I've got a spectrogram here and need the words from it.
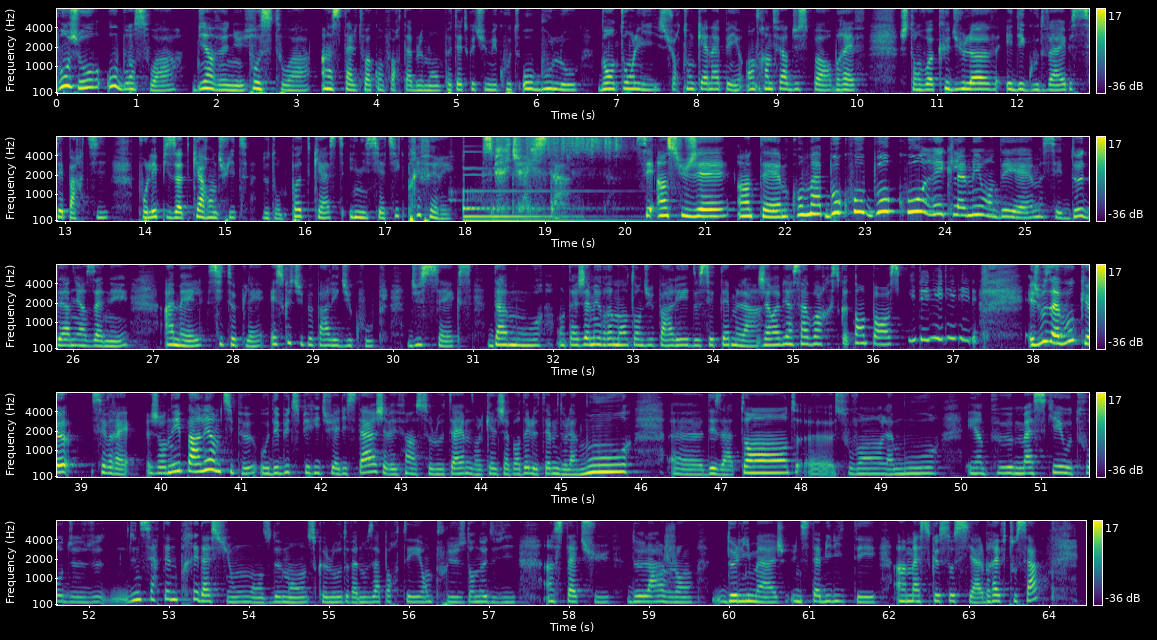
Bonjour ou bonsoir, bienvenue. Pose-toi, installe-toi confortablement. Peut-être que tu m'écoutes au boulot, dans ton lit, sur ton canapé, en train de faire du sport. Bref, je t'envoie que du love et des good vibes. C'est parti pour l'épisode 48 de ton podcast initiatique préféré. Spiritualista. C'est un sujet, un thème qu'on m'a beaucoup, beaucoup réclamé en DM ces deux dernières années. Amel, s'il te plaît, est-ce que tu peux parler du couple, du sexe, d'amour? On t'a jamais vraiment entendu parler de ces thèmes-là. J'aimerais bien savoir ce que t'en penses. Et je vous avoue que c'est vrai, j'en ai parlé un petit peu au début de Spiritualista. J'avais fait un solo time dans lequel j'abordais le thème de l'amour, euh, des attentes. Euh, souvent, l'amour est un peu masqué autour d'une certaine prédation. On se demande ce que l'autre va nous apporter en plus dans notre vie. Un statut, de l'argent, de l'image, une stabilité, un masque social, bref, tout ça.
